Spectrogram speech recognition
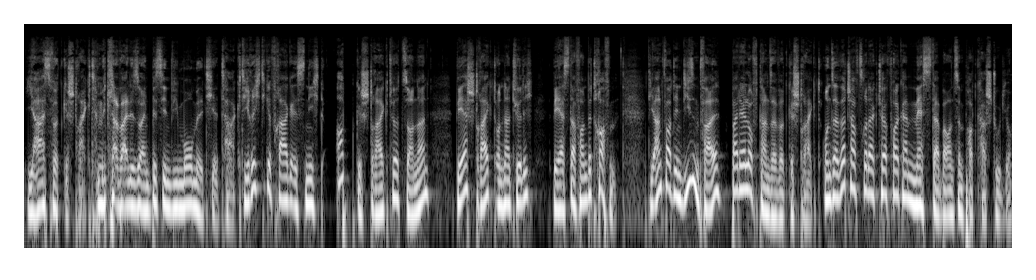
ja, es wird gestreikt. Mittlerweile so ein bisschen wie Murmeltiertag. Die richtige Frage ist nicht, ob gestreikt wird, sondern wer streikt und natürlich, Wer ist davon betroffen? Die Antwort in diesem Fall, bei der Lufthansa wird gestreikt. Unser Wirtschaftsredakteur Volker Mester bei uns im Podcaststudio.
